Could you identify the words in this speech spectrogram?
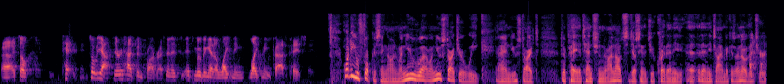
Uh, so so yeah, there has been progress, and it's it's moving at a lightning lightning fast pace. What are you focusing on when you uh, when you start your week and you start to pay attention? I'm not suggesting that you quit any at any time because I know that you're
